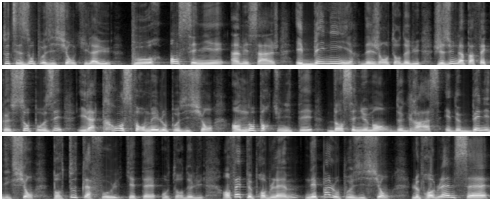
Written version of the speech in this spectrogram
toutes ces oppositions qu'il a eues pour enseigner un message et bénir des gens autour de lui. Jésus n'a pas fait que s'opposer, il a transformé l'opposition en opportunité d'enseignement, de grâce et de bénédiction pour toute la foule qui était autour de lui. En fait, le problème n'est pas l'opposition, le problème c'est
